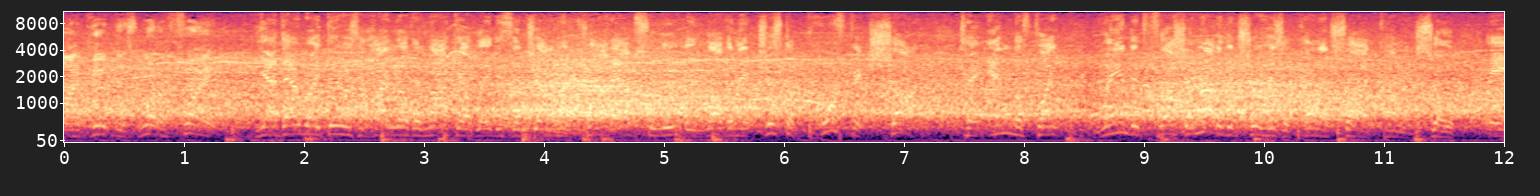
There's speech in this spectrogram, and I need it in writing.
my goodness, what a fight. Yeah, that right there is a high-level knockout, ladies and gentlemen. Crowd absolutely loving it. Just a perfect shot to end the fight. Landed flush. I'm not even sure his opponent saw it coming. So a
